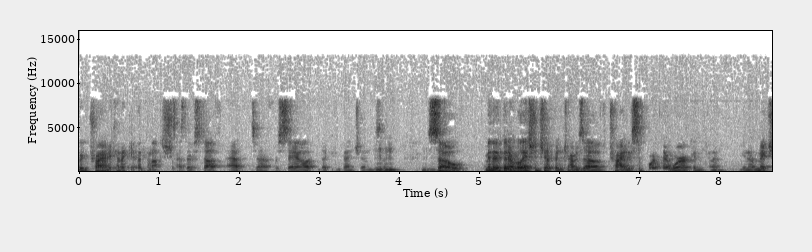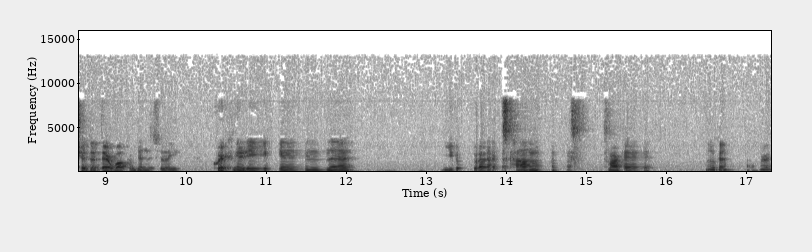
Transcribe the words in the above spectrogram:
been trying to kind of get them to come out as their stuff at uh, for sale at the conventions. Mhm. And So, I mean, there's been a relationship in terms of trying to support their work and kind of you know make sure that they're welcomed into the queer community in the U.S. comics market. Okay. All right.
